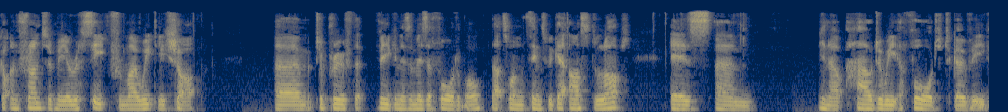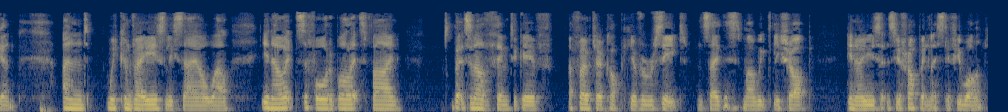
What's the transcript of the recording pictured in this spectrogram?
got in front of me a receipt from my weekly shop um, to prove that veganism is affordable. That's one of the things we get asked a lot is, um, you know, how do we afford to go vegan? And we can very easily say, oh, well, you know, it's affordable, it's fine. But it's another thing to give a photocopy of a receipt and say, this is my weekly shop. You know, use it as your shopping list if you want.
